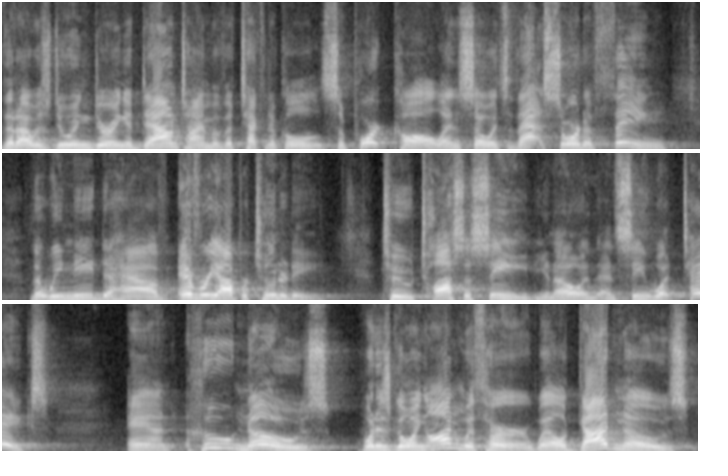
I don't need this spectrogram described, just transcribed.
that I was doing during a downtime of a technical support call. And so it's that sort of thing that we need to have every opportunity to toss a seed, you know, and, and see what takes. And who knows what is going on with her? Well, God knows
